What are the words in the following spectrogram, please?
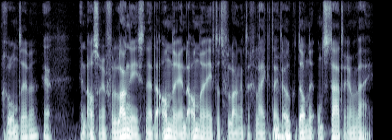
grond hebben. Ja. En als er een verlangen is naar de ander en de ander heeft dat verlangen tegelijkertijd Mhm. ook, dan ontstaat er een wij.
